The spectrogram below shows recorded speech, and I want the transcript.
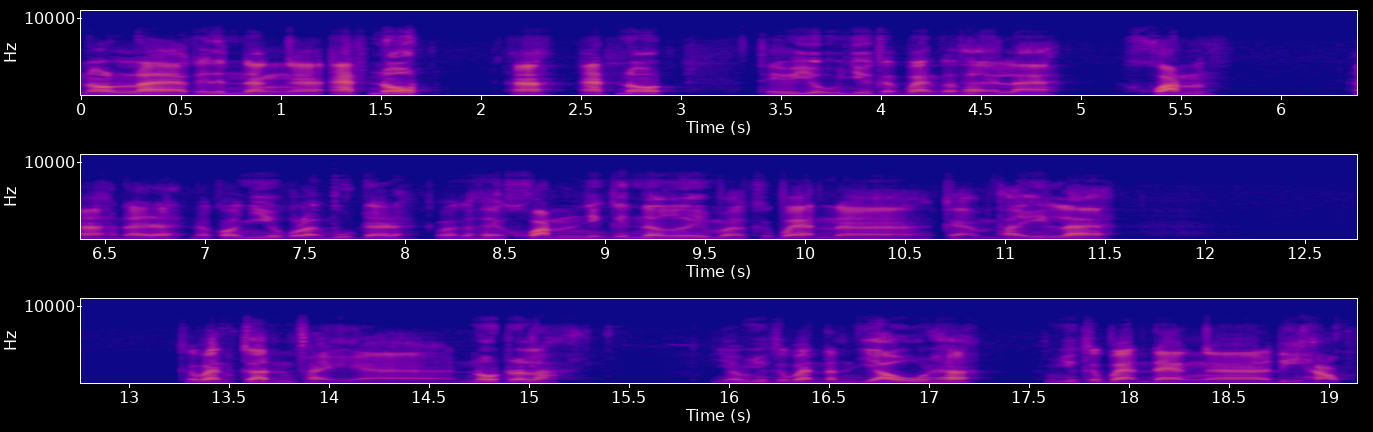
Nó là cái tính năng uh, Add Note ha Add Note thì ví dụ như các bạn có thể là khoanh ha đây đây nó có nhiều cái loại bút đây này. Các bạn có thể khoanh những cái nơi mà các bạn uh, cảm thấy là các bạn cần phải uh, nốt nó lại giống như các bạn đánh dấu ha. Giống như các bạn đang à, đi học.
